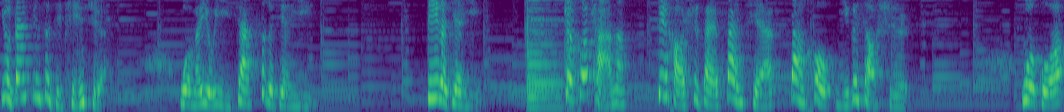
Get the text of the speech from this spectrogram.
又担心自己贫血，我们有以下四个建议。建议，这喝茶呢。最好是在饭前饭后一个小时。我国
